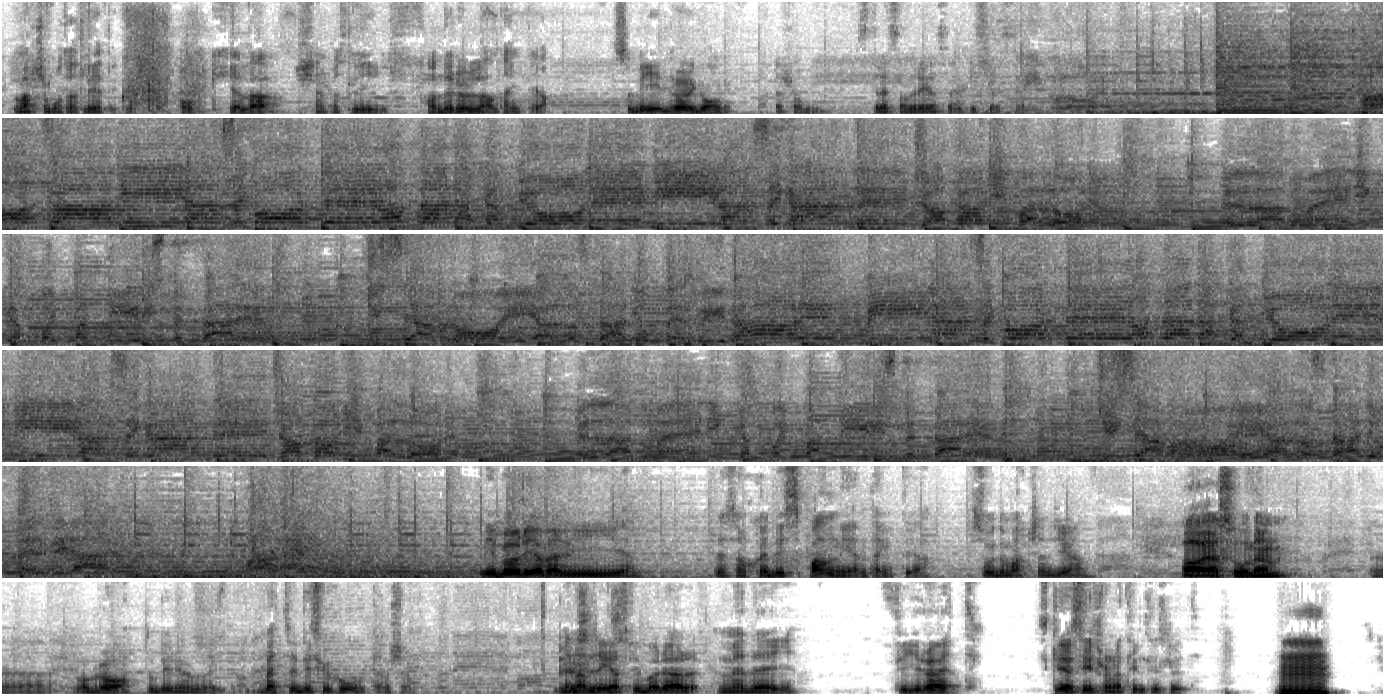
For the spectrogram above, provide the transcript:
matchen mot Atletico och hela Champions League-faderullan tänkte jag. Så vi drar igång eftersom Stress-Andreas är lite stressad. Vi börjar väl i det som skedde i Spanien tänkte jag. Såg du matchen Gian? Ja, jag såg den. Eh, vad bra, då blir det en bättre diskussion kanske. Men Precis. Andreas, vi börjar med dig. 4-1 skrev siffrorna till till slut. Mm,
